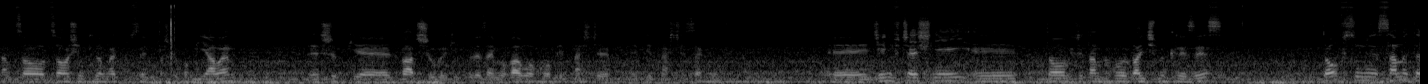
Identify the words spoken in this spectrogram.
Tam co, co 8 km sobie troszkę popijałem. Y, Szybkie 2-3 łyki, które zajmowały około 15, 15 sekund. Y, Dzień wcześniej, y, to gdzie tam wywoływaliśmy kryzys, to w sumie same te,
